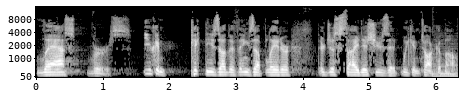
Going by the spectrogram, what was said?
last verse. You can pick these other things up later. They're just side issues that we can talk about.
